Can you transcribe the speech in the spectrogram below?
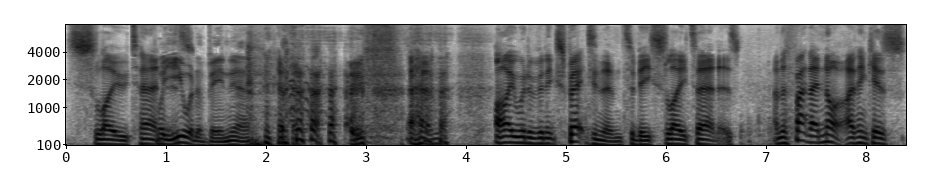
slow turners. Well, you would have been, yeah. um, I would have been expecting them to be slow turners, and the fact they're not, I think, is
